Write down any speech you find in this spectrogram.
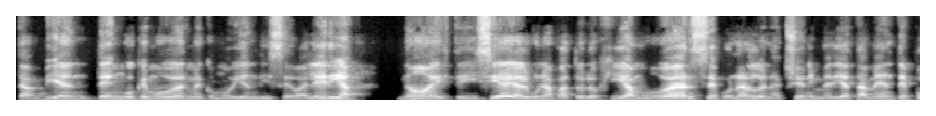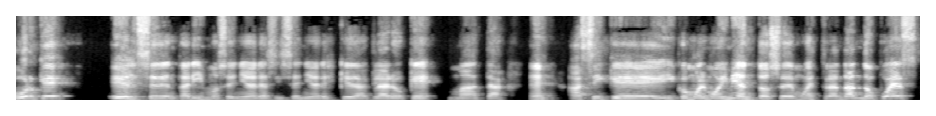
también tengo que moverme, como bien dice Valeria, ¿no? Este, y si hay alguna patología, moverse, ponerlo en acción inmediatamente, porque el sedentarismo, señoras y señores, queda claro que mata. ¿eh? Así que, y como el movimiento se demuestra andando, pues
